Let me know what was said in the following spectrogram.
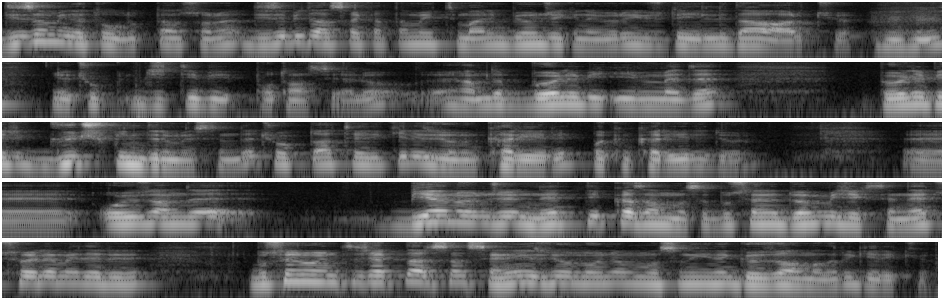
diz ameliyatı olduktan sonra dizi bir daha sakatlama ihtimalin bir öncekine göre %50 daha artıyor. Ya çok ciddi bir potansiyel o. Hem de böyle bir ivmede böyle bir güç bindirmesinde çok daha tehlikeli Zion'un kariyeri. Bakın kariyeri diyorum. Ee, o yüzden de bir an önce netlik kazanması, bu sene dönmeyecekse net söylemeleri, bu sene oynatacaklarsa seneye Zion'un oynamamasını yine göze almaları gerekiyor.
